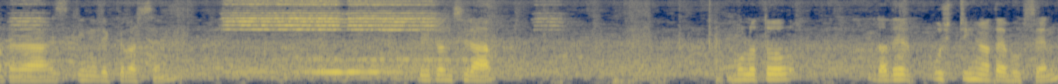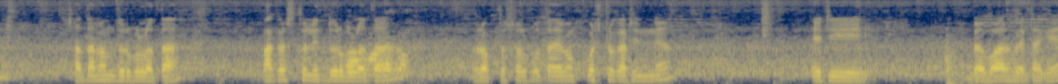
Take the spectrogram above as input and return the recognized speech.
আপনারা স্ক্রিনে দেখতে পাচ্ছেন। পিটন সিরাপ মূলত যাদের পুষ্টিহীনতায় ভুগছেন, সাধারণ দুর্বলতা, পাকস্থলীর দুর্বলতা, রক্ত স্বল্পতা এবং কোষ্ঠকাঠিন্য, এটি ব্যবহার হয়ে থাকে।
